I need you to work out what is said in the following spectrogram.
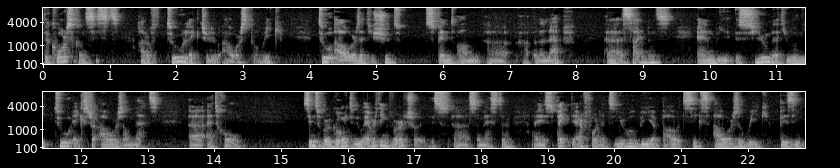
The course consists out of two lecture hours per week, two hours that you should spend on uh, the lab uh, assignments, and we assume that you will need two extra hours on that uh, at home. Since we're going to do everything virtually this uh, semester, I expect therefore that you will be about six hours a week busy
